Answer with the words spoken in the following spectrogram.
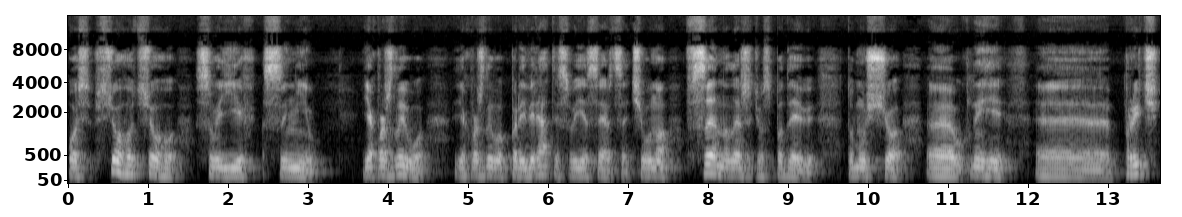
ось всього цього своїх синів. Як важливо, як важливо перевіряти своє серце, чи воно все належить Господеві, тому що е, у книгі е, притч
